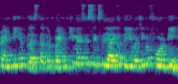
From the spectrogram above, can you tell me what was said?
ट्वेंटी है प्लस का तो ट्वेंटी में से सिक्स जाएगा तो ये बचेगा फोर्टीन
